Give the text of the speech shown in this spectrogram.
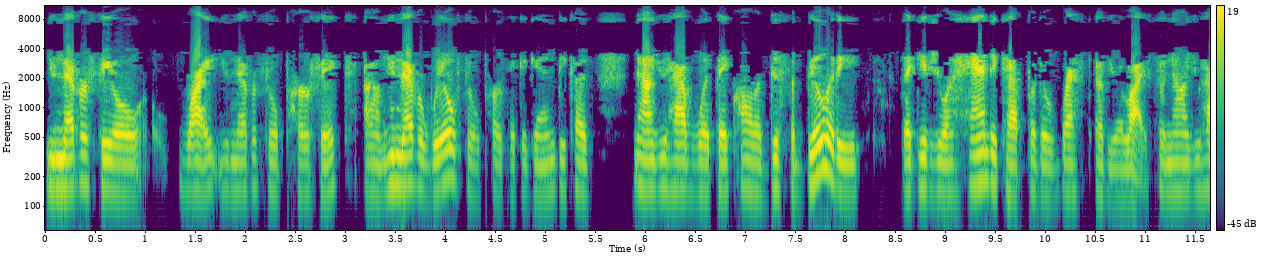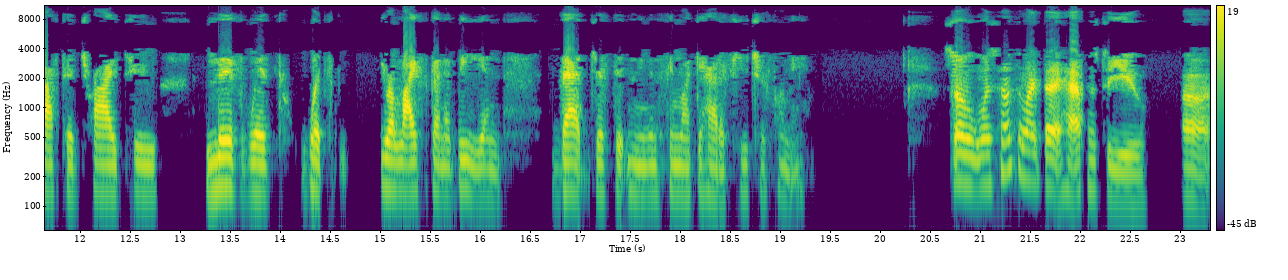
You never feel right. You never feel perfect. Um, you never will feel perfect again because now you have what they call a disability that gives you a handicap for the rest of your life. So now you have to try to live with what's your life's going to be. And that just didn't even seem like it had a future for me. So when something like that happens to you, uh,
